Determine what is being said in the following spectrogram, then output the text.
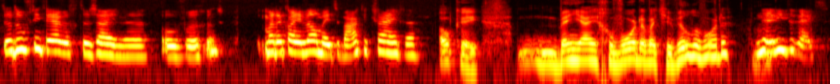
Dat hoeft niet erg te zijn, overigens. Maar daar kan je wel mee te maken krijgen. Oké. Okay. Ben jij geworden wat je wilde worden? Nee, niet direct.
